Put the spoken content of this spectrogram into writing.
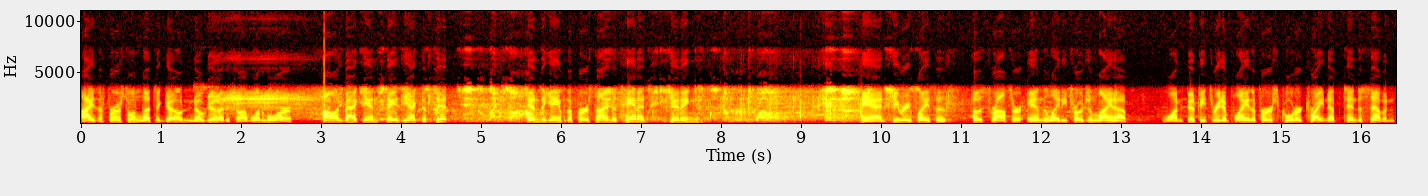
Eyes the first one, lets it go, no good. So I have one more. Holland back in, Stasiak to sit. 10. Alexa. Into the game for the first time is Hannah Jennings. Number 12. And she replaces Hostrasser in the Lady Trojan lineup. 153 to play in the first quarter. Triton up 10 to 7.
